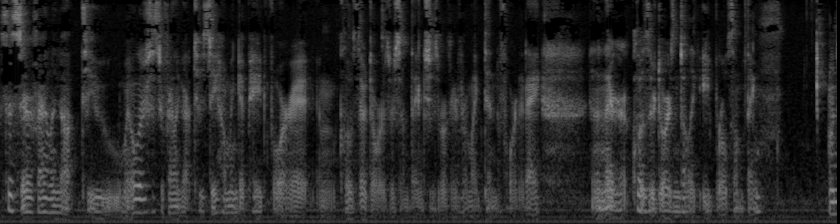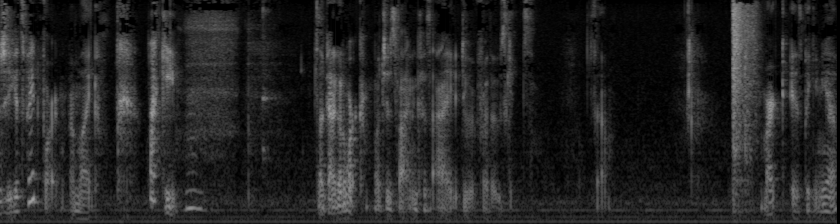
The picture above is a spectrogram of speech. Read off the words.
Sister finally got to, my older sister finally got to stay home and get paid for it and close their doors or something. She's working from like 10 to 4 today. And then they're gonna close their doors until like April something when she gets paid for it. I'm like, lucky. So I gotta go to work, which is fine because I do it for those kids. So Mark is picking me up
